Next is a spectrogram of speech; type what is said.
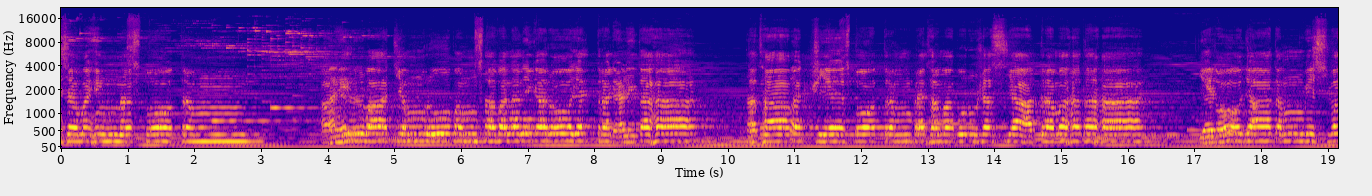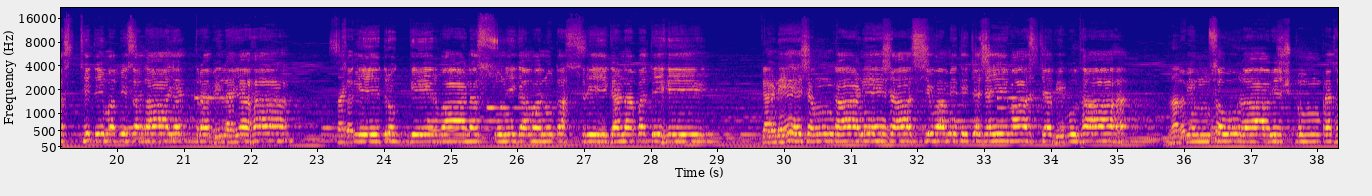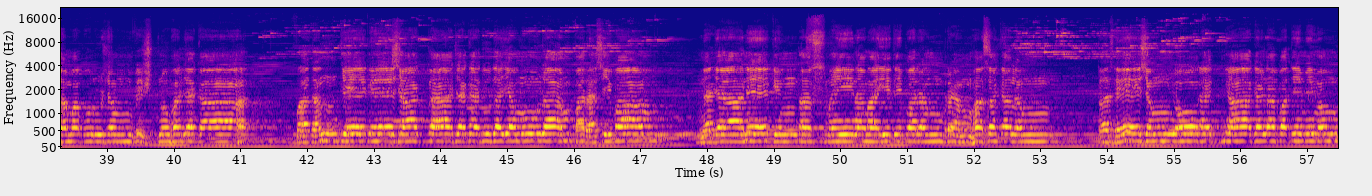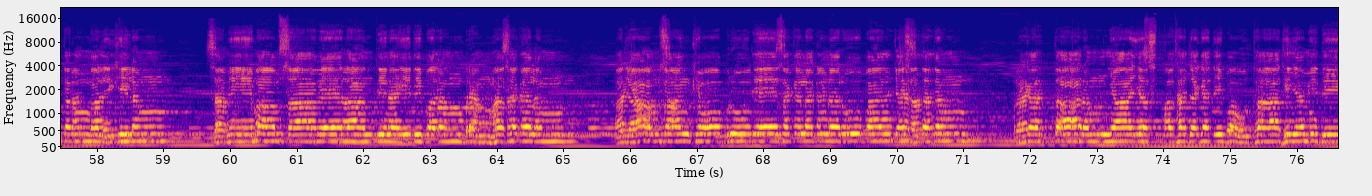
गणेशमहिम्नस्तोत्रम्। अनिर्वाच्यम् रूपम् स्तवननिकरो यत्र गणितः। तथा वक्ष्ये स्तोत्रम् प्रथमपुरुषस्यात्र महतः। यतो जातम् विश्वस्थितिमपि सदा यत्र विलयः। सकीदृग्गीर्वाणः सुनिगमनुतः श्रीगणपतिः गणेशम् गाणेशा शिवमिति च शैवाश्च विबुधाः। रविम् सौरा विष्णुम् प्रथमपुरुषम् विष्णुभजकाः। वदन्त्येके शाक्ता जगदुदयमूलाम् परशिवाम्। न जाने किम् तस्मै नम इति परम् ब्रह्म सकलम् तथेशम् योगज्ञा गणपतिमिमम् कर्म निखिलम् समीमांसा वेदान्तिन इति परम् ब्रह्म सकलम्। अजाम् साङ्ख्यो ब्रूते सकलगणरूपाम् च सततम्। प्रकर्तारम् न्यायस्त्वथ जगति बौद्धाधियमिति।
